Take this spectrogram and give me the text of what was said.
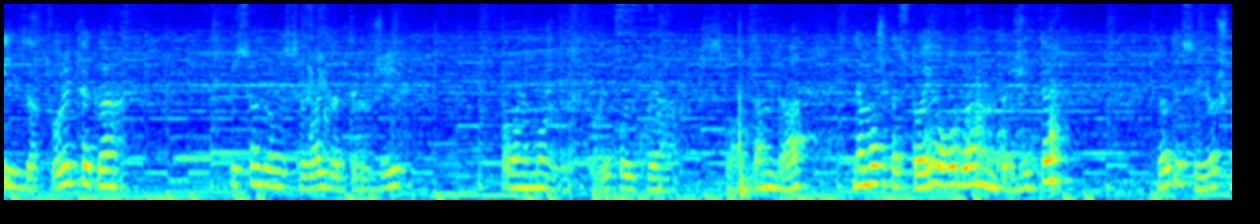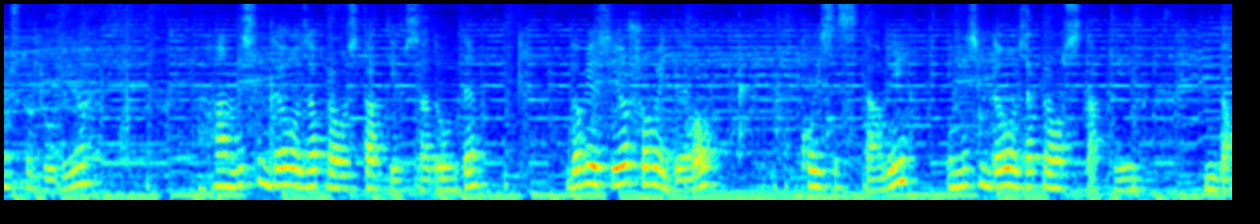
i zatvorite ga. I sad ovo se valjda drži. Ovo ne može da stoji koliko ja shvatam, da. Ne može da stoji, ovo uglavnom držite. I ovdje se još nešto dobija. Aha, mislim da je ovo zapravo stativ sad ovdje. Dobije se još ovaj deo koji se stavi i mislim da je ovo zapravo stativ. Da.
